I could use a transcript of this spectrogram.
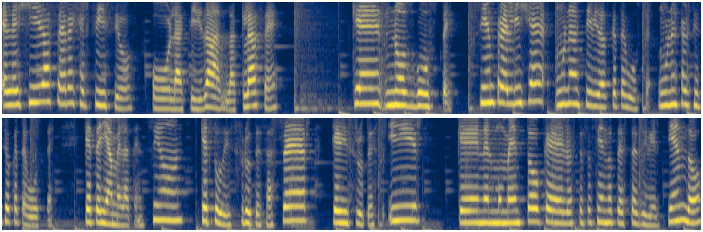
elegir hacer ejercicios o la actividad, la clase que nos guste. Siempre elige una actividad que te guste, un ejercicio que te guste, que te llame la atención, que tú disfrutes hacer, que disfrutes ir, que en el momento que lo estés haciendo te estés divirtiendo.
